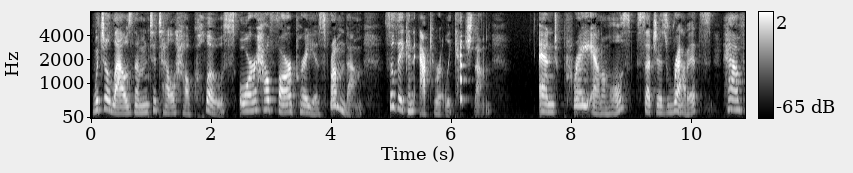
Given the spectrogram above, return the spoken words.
which allows them to tell how close or how far prey is from them so they can accurately catch them. And prey animals, such as rabbits, have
